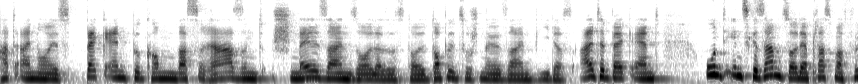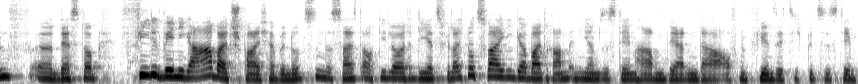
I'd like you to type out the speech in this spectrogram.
hat ein neues Backend bekommen, was rasend schnell sein soll. Das es soll doppelt so schnell sein wie das alte Backend. Und insgesamt soll der Plasma 5 äh, Desktop viel weniger Arbeitsspeicher benutzen. Das heißt, auch die Leute, die jetzt vielleicht nur 2 GB RAM in ihrem System haben, werden da auf einem 64-Bit-System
